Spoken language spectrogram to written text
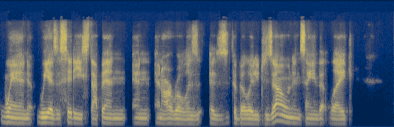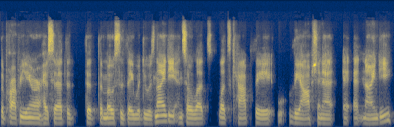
when we as a city step in and, and our role is, is the ability to zone and saying that like the property owner has said that, that the most that they would do is 90. And so let's, let's cap the, the option at, at 90,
